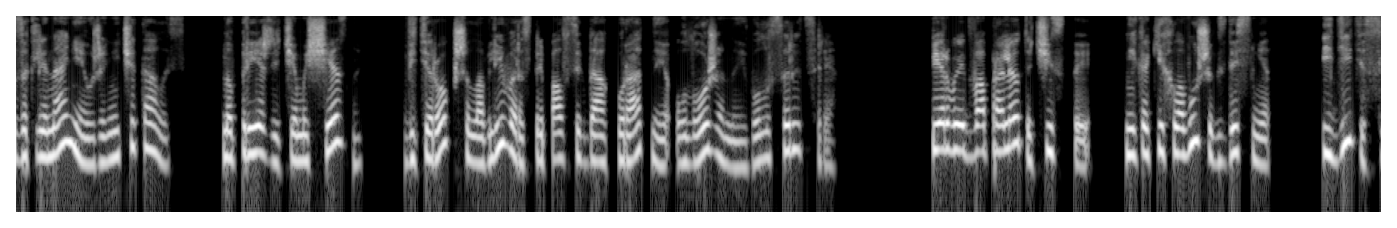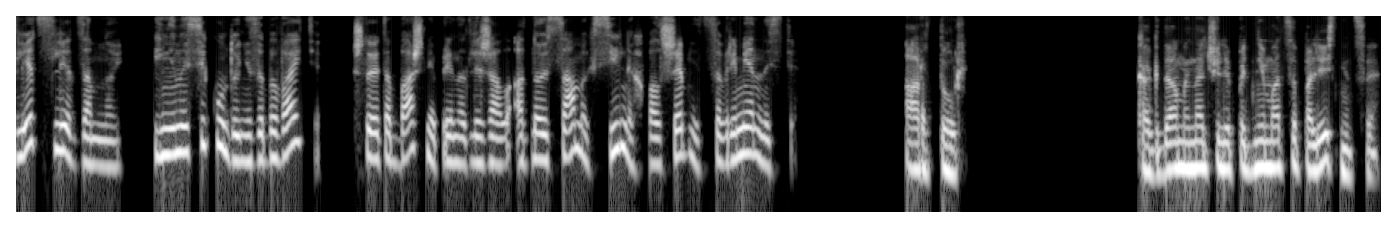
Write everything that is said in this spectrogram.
Заклинание уже не читалось, но прежде чем исчезнуть, ветерок шаловливо растрепал всегда аккуратные, уложенные волосы рыцаря. Первые два пролета чистые, никаких ловушек здесь нет. Идите след вслед за мной и ни на секунду не забывайте, что эта башня принадлежала одной из самых сильных волшебниц современности. Артур. Когда мы начали подниматься по лестнице,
